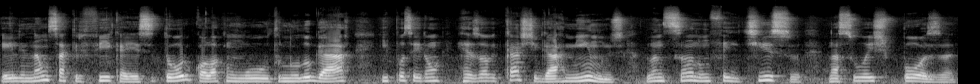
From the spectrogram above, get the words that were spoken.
ele não sacrifica esse touro, coloca um outro no lugar e Poseidon resolve castigar Minos, lançando um feitiço na sua esposa.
